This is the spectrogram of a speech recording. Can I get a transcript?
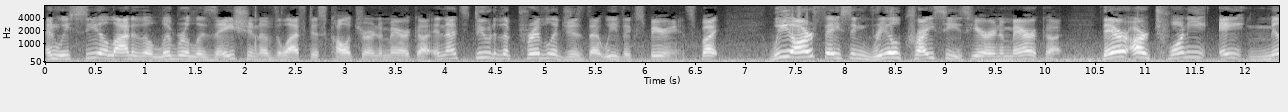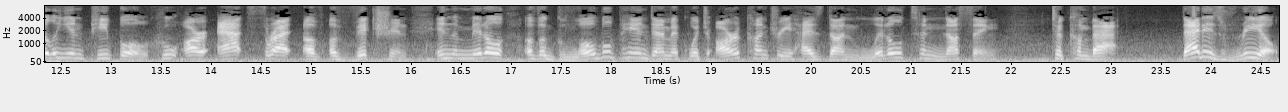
And we see a lot of the liberalization of leftist culture in America, and that's due to the privileges that we've experienced. But we are facing real crises here in America. There are 28 million people who are at threat of eviction in the middle of a global pandemic, which our country has done little to nothing to combat. That is real.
